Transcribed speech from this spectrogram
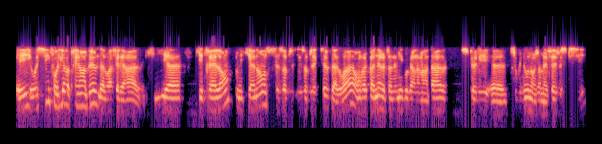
Et aussi, il faut lire le préambule de la loi fédérale, qui, euh, qui est très long, mais qui annonce les objectifs de la loi. On reconnaît l'autonomie gouvernementale, ce que les euh, tribunaux n'ont jamais fait jusqu'ici,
